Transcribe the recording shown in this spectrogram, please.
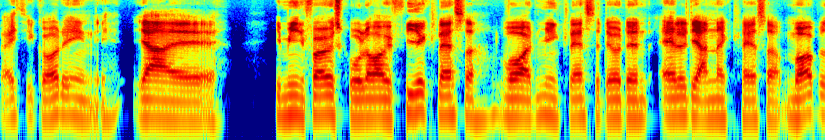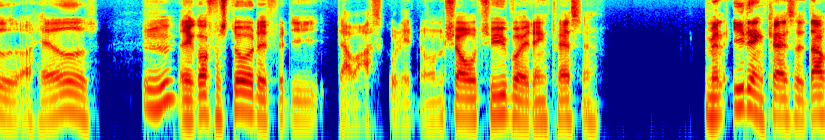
rigtig godt egentlig. Jeg, øh, I min folkeskole, der var vi fire klasser, hvor at min klasse, det var den, alle de andre klasser mobbede og hadede. Mm. Og jeg kan godt forstå det, fordi der var sgu lidt nogle sjove typer i den klasse. Men i den klasse, der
